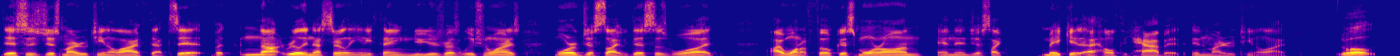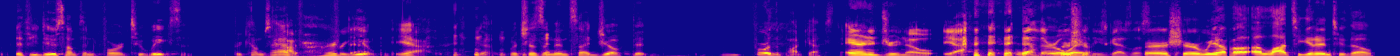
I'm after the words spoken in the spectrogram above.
this is just my routine of life. That's it. But not really necessarily anything New Year's resolution wise. More of just like this is what I want to focus more on, and then just like make it a healthy habit in my routine of life. Well, if you do something for two weeks, it becomes a habit I've heard for that. you. Yeah. yeah, which is an inside joke that for the podcast. Aaron and Drew know. Yeah, yeah they're aware. Sure. These guys listen for sure. We have a, a lot to get into though.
